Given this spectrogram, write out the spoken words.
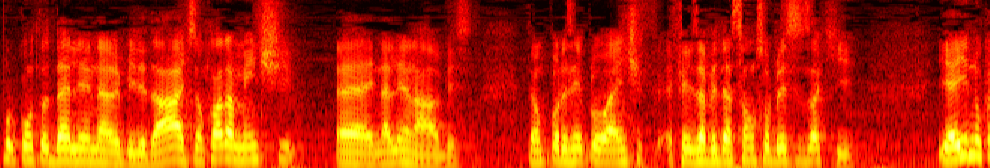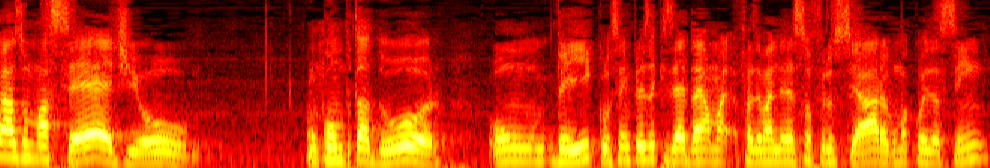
por conta da alienabilidade, são claramente é, inalienáveis. Então, por exemplo, a gente fez a vedação sobre esses aqui. E aí, no caso, uma sede ou um computador ou um veículo, se a empresa quiser uma, fazer uma alienação fiduciária, alguma coisa assim,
